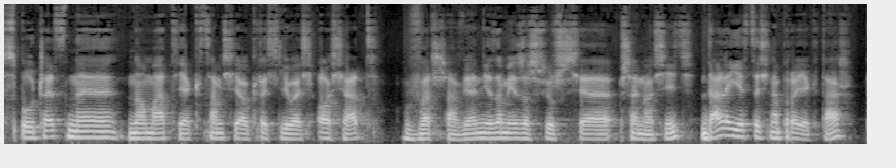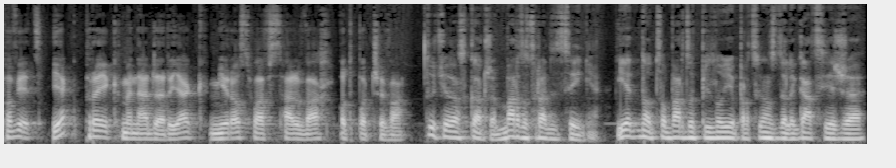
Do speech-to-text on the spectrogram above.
Współczesny nomad, jak sam się określiłeś, osiadł w Warszawie, nie zamierzasz już się przenosić. Dalej jesteś na projektach. Powiedz, jak projekt manager, jak Mirosław Salwach odpoczywa? Tu cię zaskoczę, bardzo tradycyjnie. Jedno, co bardzo pilnuję pracując w delegacji, że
